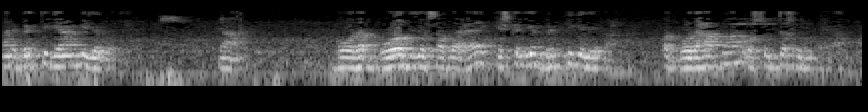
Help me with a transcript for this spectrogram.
माने वृत्ति ज्ञान की ज़रूरत है। यहाँ बोध बोध जो शब्द है, किसके लिए? वृत्ति के लिए कहा। और बोधात्मा वो शुद्ध स्वरूप है आत्मा।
